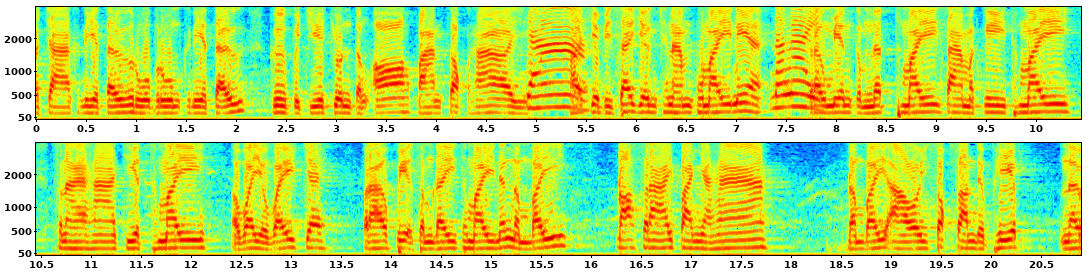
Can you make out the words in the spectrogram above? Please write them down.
រចាគ្នាទៅរួបរวมគ្នាទៅ គឺប្រជាជនទាំងអស់បានសុខហើយចាហើយជាពិសេសយើងឆ្នាំថ្មីនេះហ្នឹងហើយត្រូវមានគំនិតថ្មីសាមគ្គីថ្មី ស្នេហាជាតិថ្មី អ្វីអ្វីចេះប្រើពាក្យសម្ដីថ្មីហ្នឹងដើម្បីដោះស្រាយបញ្ហាដើម្បីឲ្យសុខសន្តិភាពនៅ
